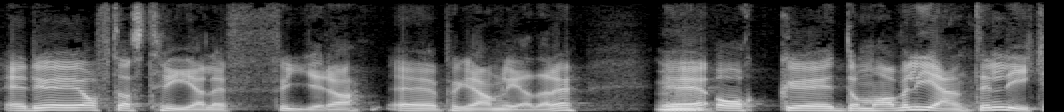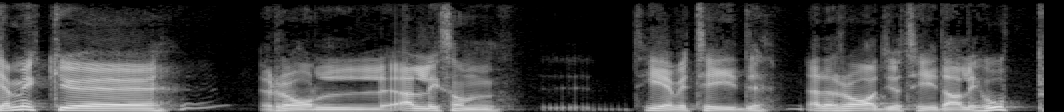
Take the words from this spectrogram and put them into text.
det är oftast tre eller fyra eh, programledare. Mm. Eh, och eh, de har väl egentligen lika mycket roll, liksom tv-tid eller radiotid allihop.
